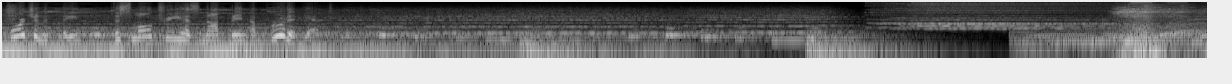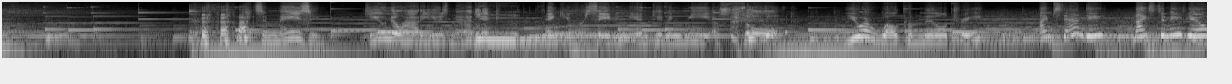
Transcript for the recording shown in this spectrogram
Fortunately, the small tree has not been uprooted yet. It's amazing. Do you know how to use magic? Mm. Thank you for saving me and giving me a soul. You are welcome, little tree. I'm Sandy. Nice to meet you.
